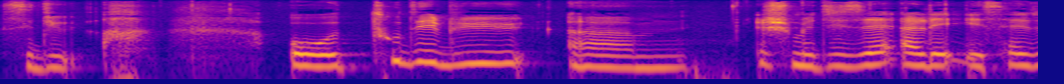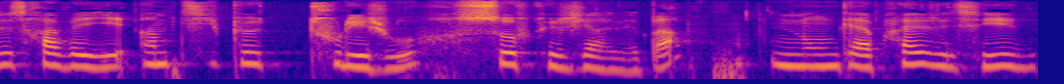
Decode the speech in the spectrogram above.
c'est dur. Au tout début, je me disais, allez, essaye de travailler un petit peu tous les jours, sauf que j'y arrivais pas. Donc après, j'ai essayé de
